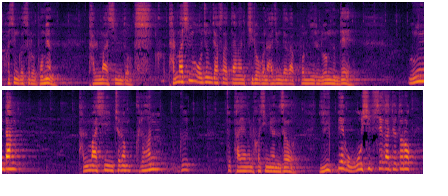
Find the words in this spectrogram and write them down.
하신 것으로 보면 달마시인도 그 달마시인 오줌 잡쌌다는 기록은 아직 내가 본 일은 없는데 응당 달마시인처럼 그런 그 두타행을 하시면서 150세가 되도록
